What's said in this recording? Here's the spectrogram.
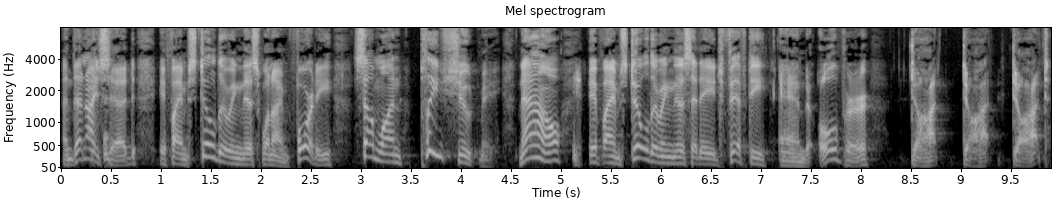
And then I said, if I'm still doing this when I'm 40, someone please shoot me. Now, if I'm still doing this at age 50 and over, dot dot dot.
